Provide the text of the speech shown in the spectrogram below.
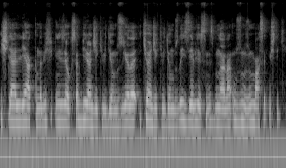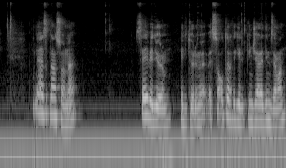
işlerliği hakkında bir fikriniz yoksa bir önceki videomuzu ya da iki önceki videomuzu da izleyebilirsiniz. Bunlardan uzun uzun bahsetmiştik. Bunu yazdıktan sonra save ediyorum editörümü ve sol tarafa gelip güncellediğim zaman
